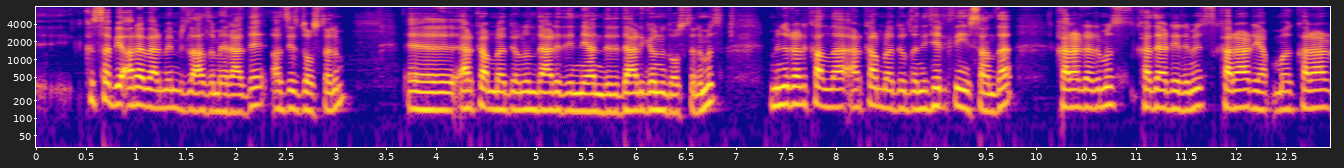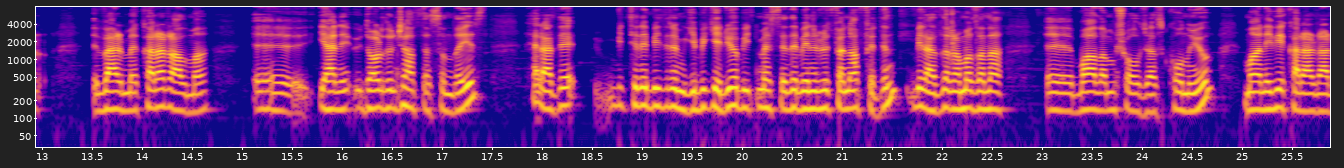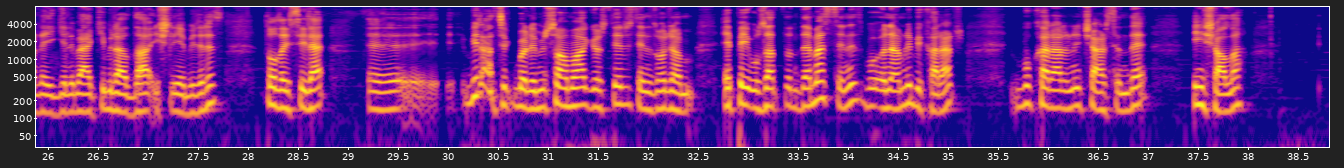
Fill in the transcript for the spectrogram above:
e, kısa bir ara vermemiz lazım herhalde aziz dostlarım e, Erkam Radyo'nun değerli dinleyenleri, değerli gönül dostlarımız. Münir Arıkan'la Erkam Radyo'da nitelikli insanda kararlarımız, kaderlerimiz, karar yapma, karar verme, karar alma e, yani dördüncü haftasındayız. Herhalde bitirebilirim gibi geliyor. Bitmezse de beni lütfen affedin. Biraz da Ramazan'a e, bağlamış olacağız konuyu. Manevi kararlarla ilgili belki biraz daha işleyebiliriz. Dolayısıyla e, birazcık böyle müsamaha gösterirseniz hocam epey uzattın demezseniz bu önemli bir karar. Bu kararın içerisinde inşallah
